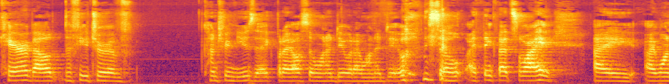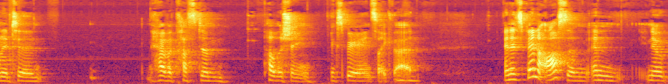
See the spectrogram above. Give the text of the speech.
care about the future of country music, but I also want to do what I want to do. so I think that's why I I wanted to have a custom publishing experience like that. Mm-hmm. And it's been awesome. And you know,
